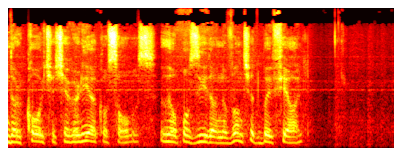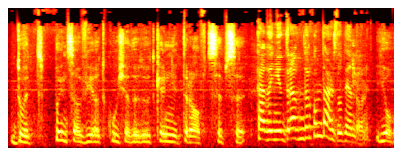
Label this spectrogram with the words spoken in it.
Ndërkohë që Qeveria e Kosovës dhe opozita në vend që të bëjnë fjalë, duhet të bëjnë ca vija të kuqe dhe duhet të kenë një draft sepse Ka dhe një draft ndërkombëtar, zoti Andoni. Jo,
